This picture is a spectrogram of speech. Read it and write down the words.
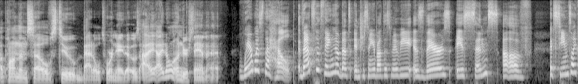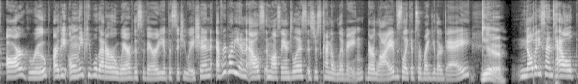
upon themselves to battle tornadoes? I, I don't understand that. Where was the help? That's the thing that's interesting about this movie is there's a sense of it seems like our group are the only people that are aware of the severity of the situation. Everybody else in Los Angeles is just kind of living their lives like it's a regular day. Yeah. Nobody sends help.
